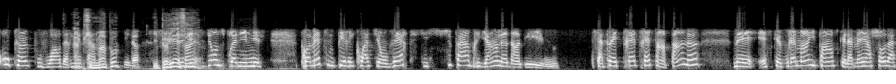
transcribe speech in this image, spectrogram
aucun pouvoir de rien Absolument faire. Absolument pas. Il peut rien faire. C'est décision du premier ministre. Promettre une péréquation verte, c'est super brillant, là, dans des, ça peut être très, très tentant, là. Mais est-ce que vraiment il pense que la meilleure chose à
